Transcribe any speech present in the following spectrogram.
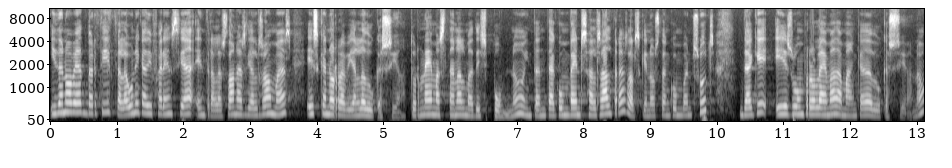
i de no haver advertit que l'única diferència entre les dones i els homes és que no rebien l'educació. Tornem a estar el mateix punt, no? intentar convèncer els altres, els que no estan convençuts, de que és un problema de manca d'educació. No?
